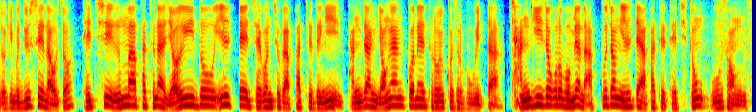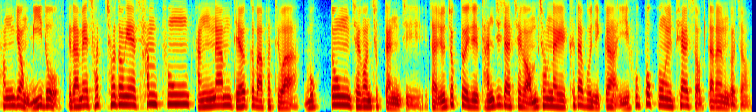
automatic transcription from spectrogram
여기 뭐 뉴스에 나오죠. 대치 음마 아파트나 여의도 일대 재건축 아파트 등이 당장 영향권에 들어올 것으로 보고 있다. 장기적으로 보면 압구정 일대 아파트 대치동, 우성, 성경, 미도, 그다음에 서초동의 삼풍, 강남 대여급 아파트와 목 동 재건축 단지. 자, 이쪽도 이제 단지 자체가 엄청나게 크다 보니까 이 후폭풍을 피할 수 없다라는 거죠.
